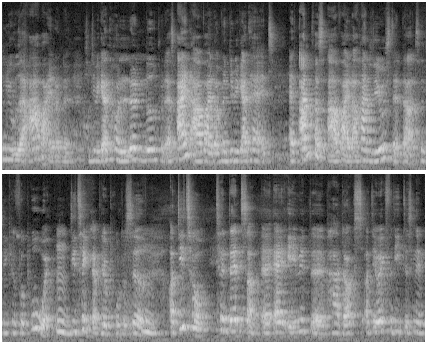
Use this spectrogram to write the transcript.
muligt ud af arbejderne. Så de vil gerne holde lønnen nede på deres egne arbejdere, men de vil gerne have, at, at andres arbejdere har en levestandard, så de kan forbruge mm. de ting, der bliver produceret. Mm. Og de to tendenser øh, er et evigt øh, paradoks, og det er jo ikke fordi, det er sådan en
